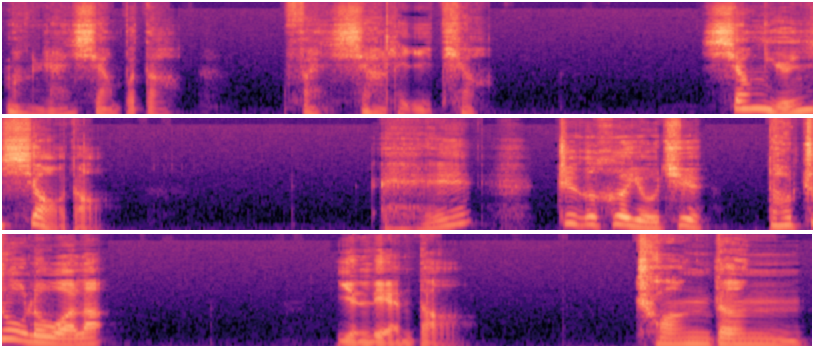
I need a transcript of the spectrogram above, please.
猛然想不到，反吓了一跳。”湘云笑道。哎，这个鹤有趣，倒助了我了。银莲道：“窗灯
